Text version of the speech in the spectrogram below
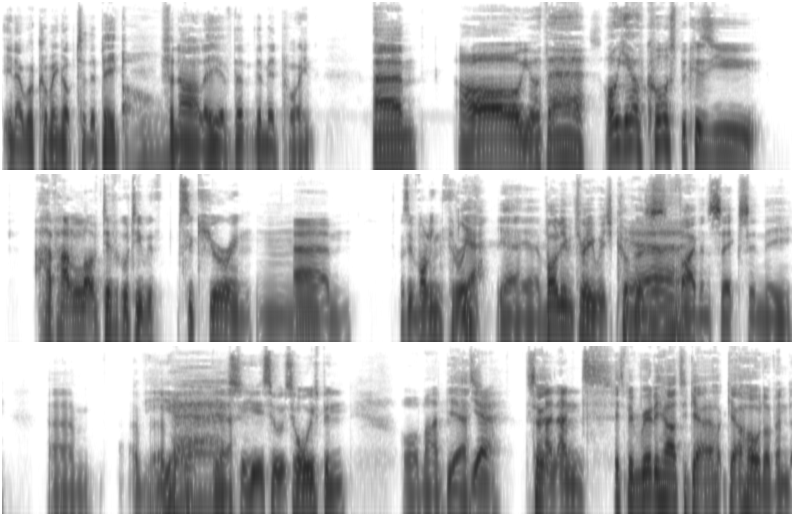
you know, we're coming up to the big oh. finale of the, the midpoint. Um, oh, you're there. Oh, yeah, of course, because you have had a lot of difficulty with securing. mm, Um, was it volume three? yeah, yeah, yeah. Volume three, which covers Yeah. five and six in the, um, of- of- yeah. yeah. So it's, it's always been. Oh man. Yes. Yeah. So And and it's been really hard to get get a hold of, and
